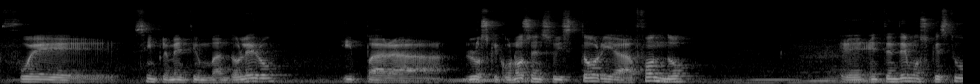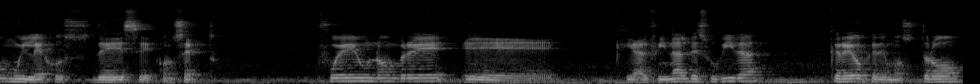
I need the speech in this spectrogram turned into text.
fue simplemente un bandolero y para los que conocen su historia a fondo eh, entendemos que estuvo muy lejos de ese concepto. Fue un hombre eh, que al final de su vida creo que demostró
